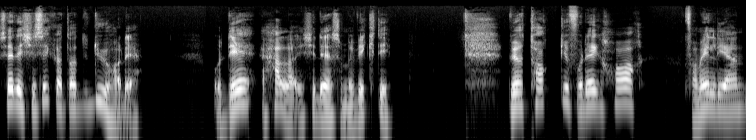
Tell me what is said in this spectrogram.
så er det ikke sikkert at du har det, og det er heller ikke det som er viktig. Ved å takke for det jeg har, familien,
